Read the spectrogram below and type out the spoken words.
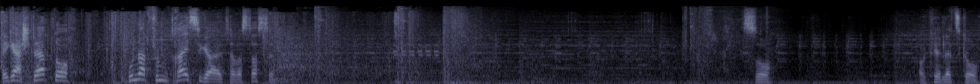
Digga, sterb doch! 135er, Alter, was ist das denn? So. Okay, let's go.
